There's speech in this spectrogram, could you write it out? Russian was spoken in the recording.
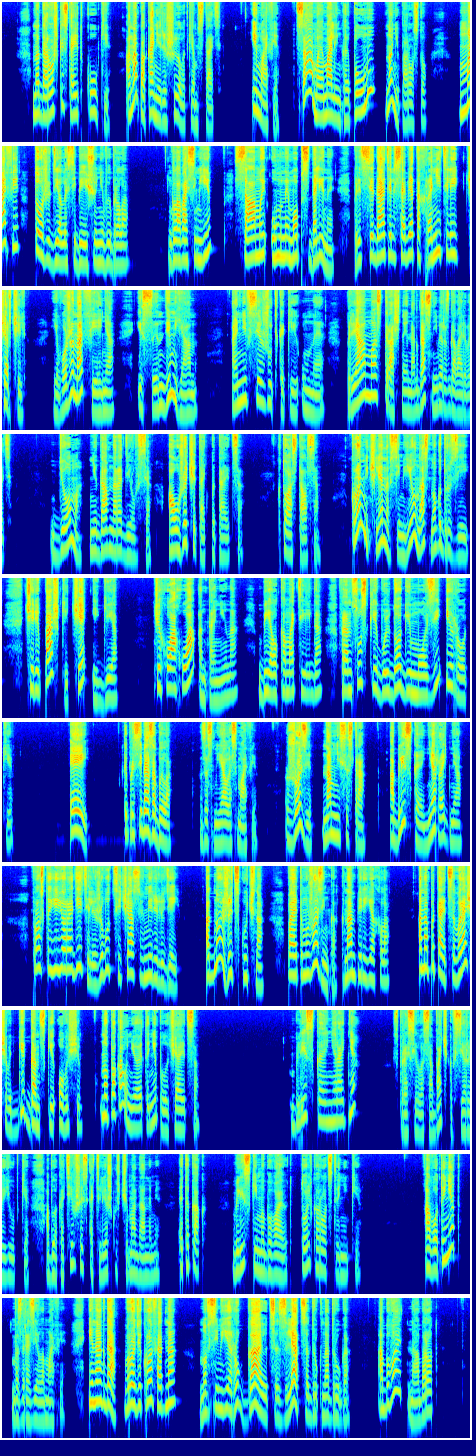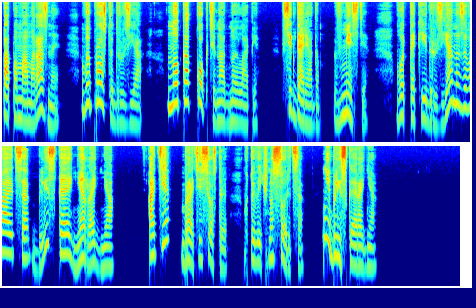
На дорожке стоит Куки, она пока не решила, кем стать. И Мафи. Самая маленькая по уму, но не по росту. Мафи тоже дело себе еще не выбрала. Глава семьи — самый умный мопс долины, председатель Совета хранителей Черчилль, его жена Феня и сын Демьян. Они все жуть какие умные. Прямо страшно иногда с ними разговаривать. Дема недавно родился — а уже читать пытается. Кто остался? Кроме членов семьи у нас много друзей. Черепашки Че и Ге, Чихуахуа Антонина, Белка Матильда, французские бульдоги Мози и Рокки. «Эй, ты про себя забыла!» — засмеялась Мафи. «Жози нам не сестра, а близкая не родня. Просто ее родители живут сейчас в мире людей. Одной жить скучно, поэтому Жозенька к нам переехала. Она пытается выращивать гигантские овощи, но пока у нее это не получается. «Близкая не родня?» — спросила собачка в серой юбке, облокотившись о тележку с чемоданами. «Это как? Близкие мы бывают, только родственники». «А вот и нет», — возразила Мафия. «Иногда вроде кровь одна, но в семье ругаются, злятся друг на друга. А бывает наоборот. Папа, мама разные, вы просто друзья, но как когти на одной лапе. Всегда рядом, вместе. Вот такие друзья называются близкая неродня. А те, братья и сестры, кто вечно ссорится, не близкая родня.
